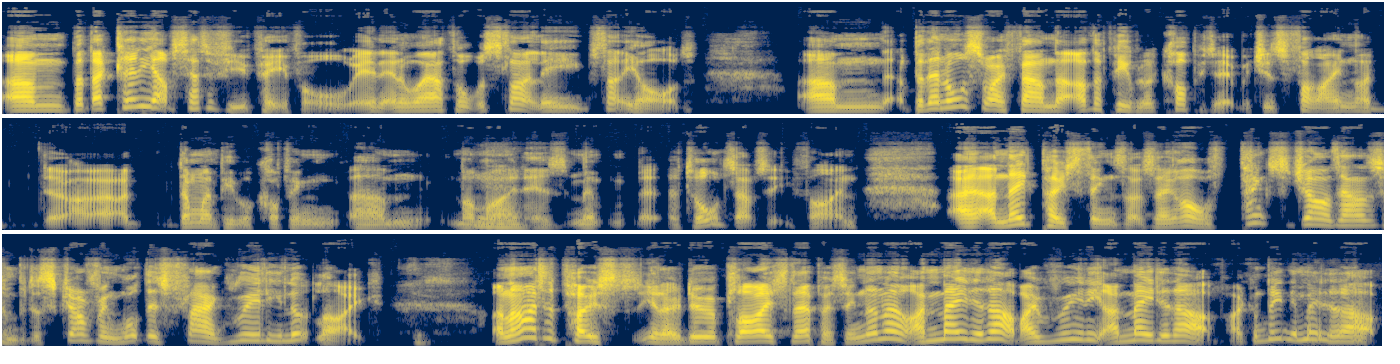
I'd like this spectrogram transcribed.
Um, but that clearly upset a few people in, in a way I thought was slightly, slightly odd. Um, but then also I found that other people had copied it, which is fine. I, I I don't mind people copying um, my Yeah. ideas at all. It's absolutely fine. And, and they'd post things like saying, "Oh, thanks to Giles Allison for discovering what this flag really looked like." And I had to post, you know, do replies to their posting. No, no, I made it up. I really, I made it up. I completely made it up.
